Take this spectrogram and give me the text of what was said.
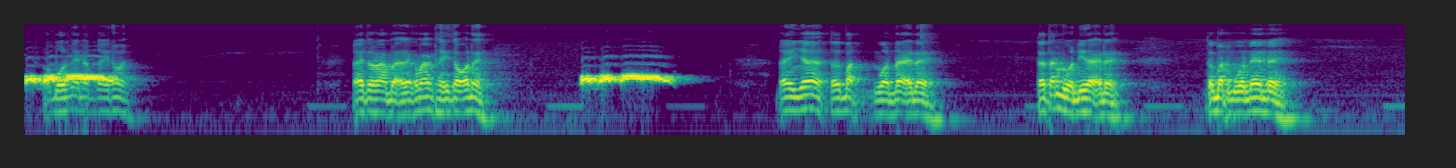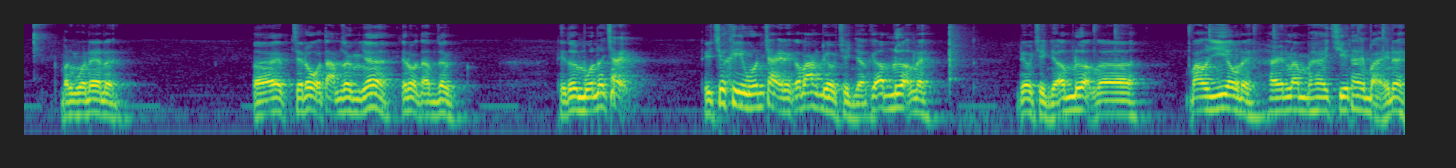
có 4 giây 5 giây thôi đây tôi làm lại cho các bác thấy rõ này. Đây nhá tôi bật nguồn lại này. Tôi tắt nguồn đi lại này. Tôi bật nguồn lên này. Bật nguồn lên này. Đấy chế độ tạm dừng nhá chế độ tạm dừng. Thì tôi muốn nó chạy. Thì trước khi muốn chạy thì các bác điều chỉnh ở cái âm lượng này. Điều chỉnh ở âm lượng uh, bao nhiêu này? 25 29 27 này.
